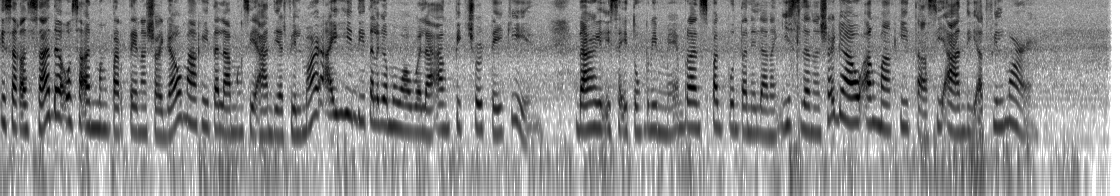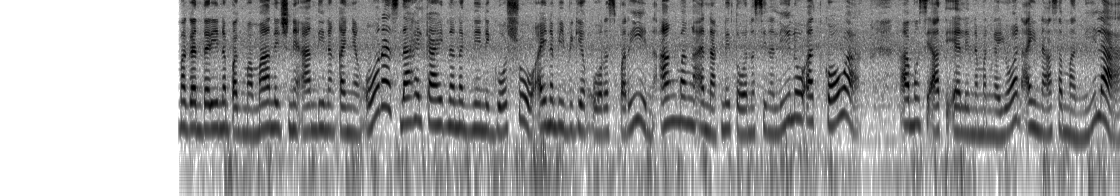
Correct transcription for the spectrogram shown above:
Maski sa kalsada o saan mang parte ng Siargao makita lamang si Andy at Filmar ay hindi talaga mawawala ang picture taking. Dahil isa itong remembrance pagpunta nila ng isla ng Siargao ang makita si Andy at Filmar. Maganda rin ang pagmamanage ni Andy ng kanyang oras dahil kahit na nagninegosyo ay nabibigyang oras pa rin ang mga anak nito na sina Lilo at Koa. Habang si Ate Ellen naman ngayon ay nasa Manila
